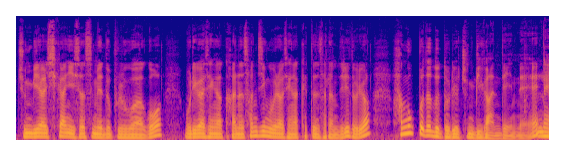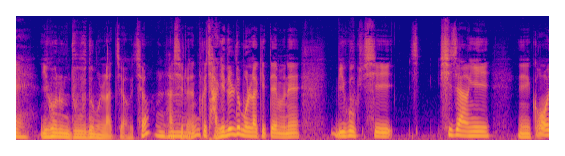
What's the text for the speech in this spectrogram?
준비할 시간이 있었음에도 불구하고 우리가 생각하는 선진국이라고 생각했던 사람들이 도리어 한국보다도 도리어 준비가 안 돼 있네. 네. 이거는 누구도 몰랐죠. 그렇죠? 사실은 그 자기들도 몰랐기 때문에 미국 시 시장이 꺼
